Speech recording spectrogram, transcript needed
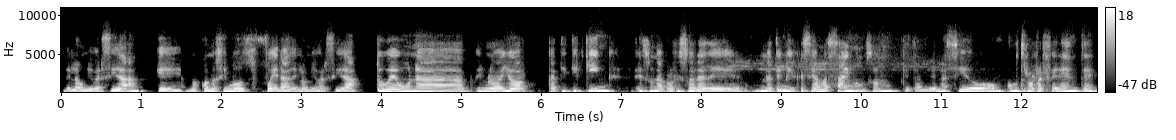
de la universidad, que nos conocimos fuera de la universidad. Tuve una en Nueva York, Katiti King, es una profesora de una técnica que se llama Simonson, que también ha sido otro referente.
